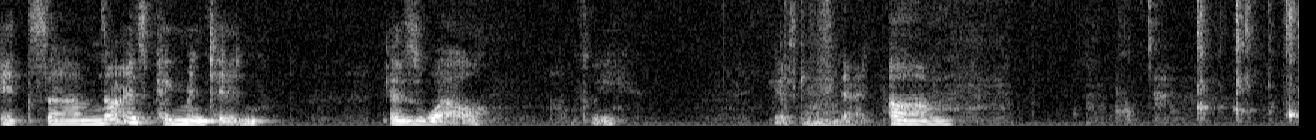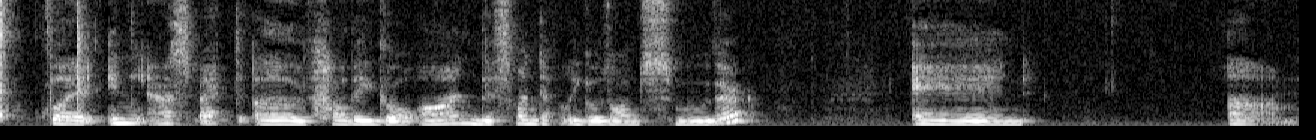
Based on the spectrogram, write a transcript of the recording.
It's um, not as pigmented as well. Hopefully you guys can see that. Um, but in the aspect of how they go on, this one definitely goes on smoother and um,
